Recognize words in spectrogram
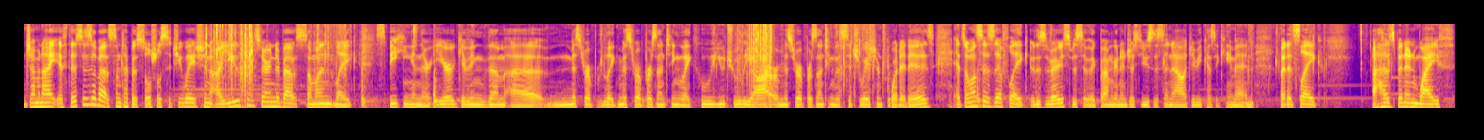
Gemini, if this is about some type of social situation, are you concerned about someone like speaking in their ear, giving them uh misrep like misrepresenting like who you truly are or misrepresenting the situation for what it is? It's almost as if like this is very specific, but I'm gonna just use this analogy because it came in. But it's like a husband and wife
